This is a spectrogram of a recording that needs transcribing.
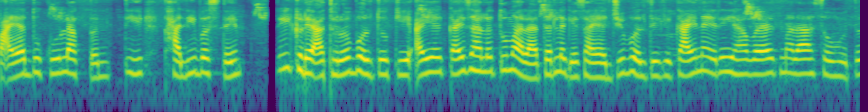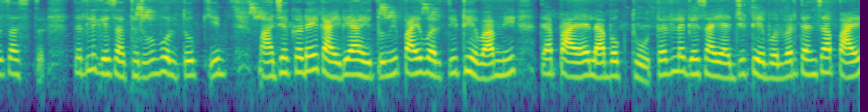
पायात दुखू लागतं आणि ती खाली बसते. इकडे अथर्व बोलतो की आई काय झालं तुम्हाला? तर लगेच आई आजी बोलते की काय नाही रे ह्या वयात मला असं होतच असतं. तर लगेच अथर्व बोलतो की माझ्याकडे एक आयडिया आहे. तुम्ही पाय वरती ठेवा. मी त्या पायाला बघतो. तर लगेच आयाजी टेबलवर त्यांचा पाय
